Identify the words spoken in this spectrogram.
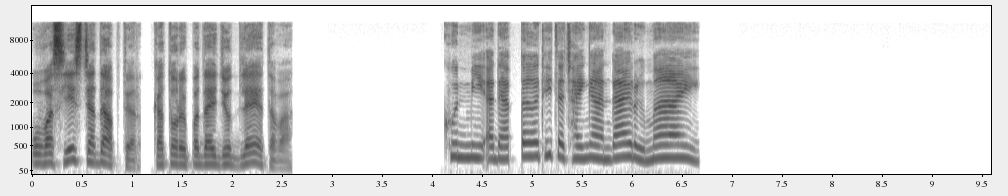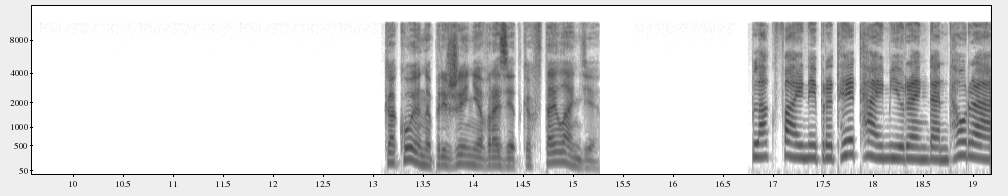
У вас есть адаптер, который подойдет для этого? คุณมีอะแดปเตอร์ที่จะใช้งานได้หรือไม่ Какое напряжение в розетках в Таиланде? ปลั๊กไฟในประเทศไทยมีแรงดันเท่าไหร่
